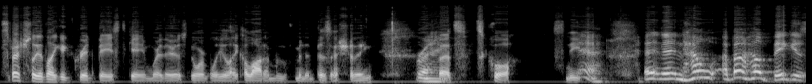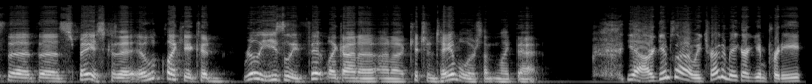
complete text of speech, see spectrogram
especially in like a grid based game where there's normally like a lot of movement and positioning. Right. But it's, it's cool. It's neat. Yeah, and, and how about how big is the the space? Because it, it looked like it could really easily fit like on a on a kitchen table or something like that. Yeah, our game's uh, we try to make our game pretty.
